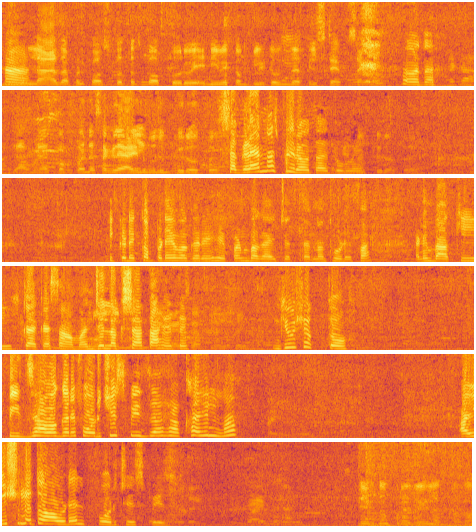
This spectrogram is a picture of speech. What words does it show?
हा. म्हणलं आज आपण कॉस्कोतच वॉक करू. एनिवे कंप्लीट होऊन जातील स्टेप सगळे. हो ना. त्यामुळे पप्पांना सगळ्या आईल मधून फिरवतोय. सगळ्यांनाच फिरवताय तुम्ही? इकडे कपडे वगैरे हे पण बघायचे त्यांना थोडेफार. आणि बाकी काय काय सामान जे लक्षात आहे ते घेऊ शकतो. पिझ्झा वगैरे फोर चीज पिझ्झा हा खाईल ना? आयुषला तो आवडेल फोर चीज पिझ्झा ते एकदम फ्रजाईल असतं का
